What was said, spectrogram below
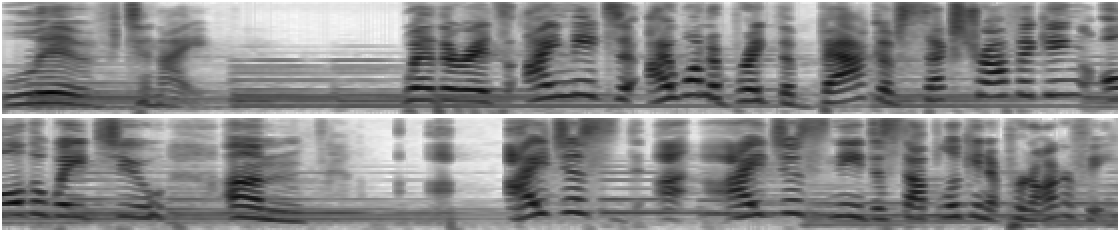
live tonight. Whether it's I need to, I want to break the back of sex trafficking all the way to, um, I just, I, I just need to stop looking at pornography.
